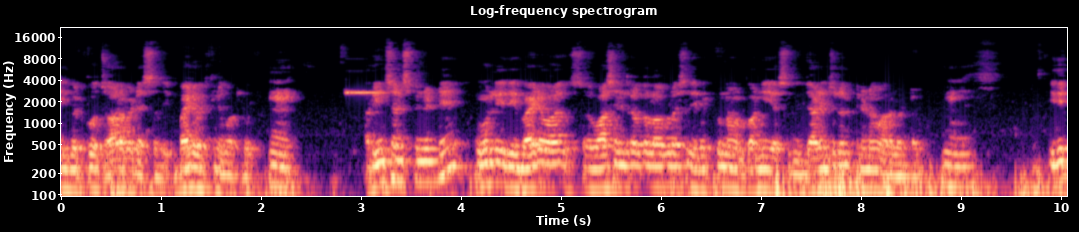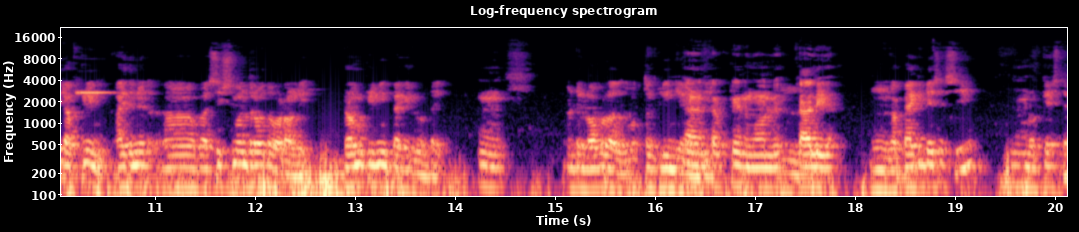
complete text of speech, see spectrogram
ఇది పెట్టుకోవచ్చు ఆరబెట్టేస్తుంది. బయట ఉతికిన బట్టలు. రిన్స్ అండ్ స్పిన్ అంటే ఓన్లీ ఇది బయట అయిన తర్వాత లోపల వేస్తే ఇది పెట్టుకున్నాం అనుకో అన్ని చేస్తుంది. జడించడం పినడం ఆరబెట్టడం ఇది టఫ్ క్లీన్ ఐదు సిక్స్ మంత్ తర్వాత వాడాలి. డ్రమ్ క్లీనింగ్ ప్యాకెట్లు ఉంటాయి. అంటే లోపల మొత్తం క్లీన్ చేయాలి. క్లీన్ ఓన్లీ ఖాళీగా. ఆ ప్యాకెట్ వేసేసి నొక్కేస్తే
